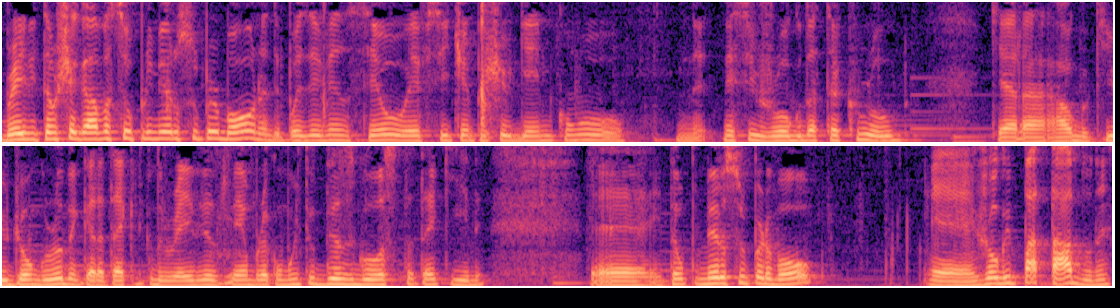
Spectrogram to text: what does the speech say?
Brady então chegava ao seu primeiro Super Bowl, né? depois de vencer o UFC Championship Game com o, nesse jogo da Tuck Rule, que era algo que o John Gruden, que era técnico do Raiders, lembra com muito desgosto até aqui. Né? É, então, primeiro Super Bowl, é, jogo empatado, né?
